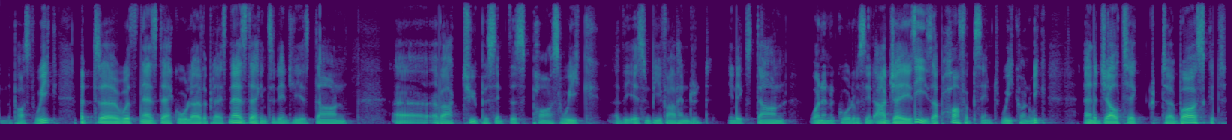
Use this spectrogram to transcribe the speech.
in the past week, but uh, with NASDAQ all over the place. NASDAQ, incidentally, is down uh, about 2% this past week uh, the S&P 500 index down one and a quarter percent. Our JSE is up half a percent week on week, and the Geltec crypto basket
